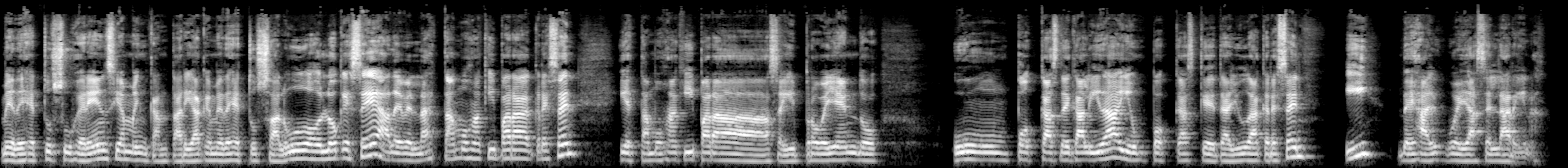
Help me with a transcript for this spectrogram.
me dejes tus sugerencias, me encantaría que me dejes tus saludos, lo que sea. De verdad estamos aquí para crecer y estamos aquí para seguir proveyendo un podcast de calidad y un podcast que te ayuda a crecer y dejar huellas en la arena.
